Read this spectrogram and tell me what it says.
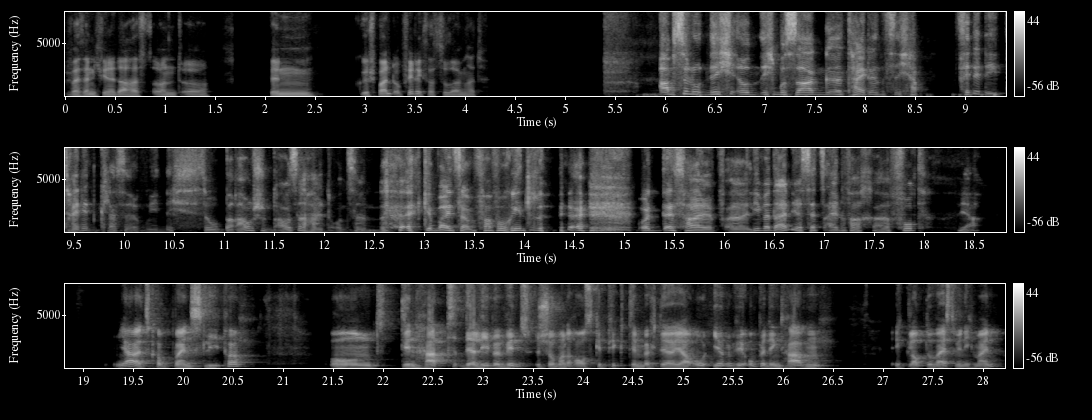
Ich weiß ja nicht, wen du da hast und äh, bin gespannt, ob Felix was zu sagen hat. Absolut nicht. Und ich muss sagen, äh, Titans, ich hab, finde die Titan-Klasse irgendwie nicht so berauschend, außer halt unseren gemeinsamen Favoriten. Und deshalb, äh, lieber Daniel, setz einfach äh, fort. Ja. Ja, jetzt kommt mein Sleeper. Und den hat der liebe Wind schon mal rausgepickt. Den möchte er ja irgendwie unbedingt haben. Ich glaube, du weißt, wen ich meine.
